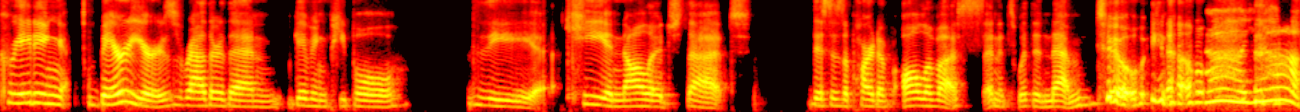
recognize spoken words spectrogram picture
creating barriers rather than giving people the key and knowledge that this is a part of all of us and it's within them too you know? Yeah yeah.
